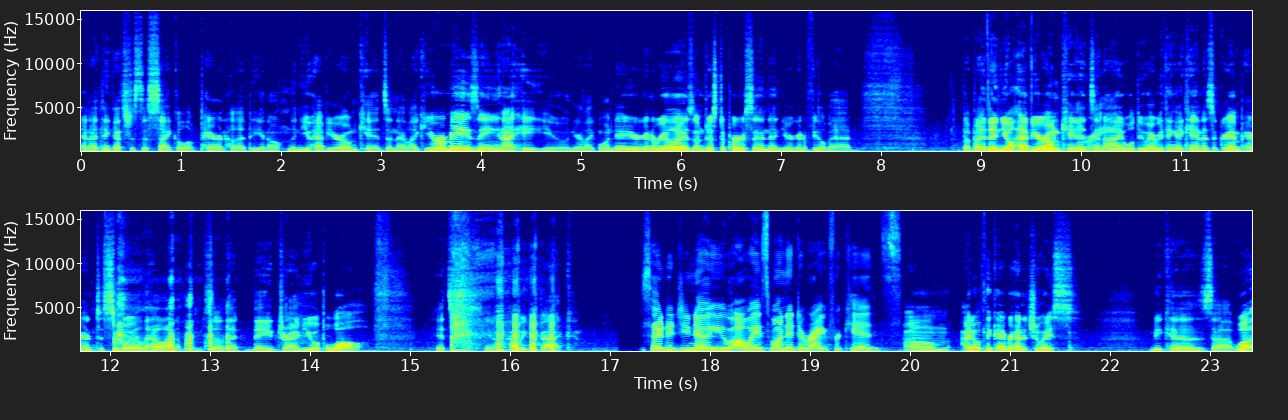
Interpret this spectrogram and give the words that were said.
And I think that's just a cycle of parenthood, you know. Then you have your own kids, and they're like, "You're amazing, I hate you," and you're like, "One day you're gonna realize I'm just a person, and you're gonna feel bad." But by then you'll have your own kids, and I will do everything I can as a grandparent to spoil the hell out of them, so that they drive you up a wall. It's you know how we get back. so did you know you always wanted to write for kids? Um, I don't think I ever had a choice because uh, well,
